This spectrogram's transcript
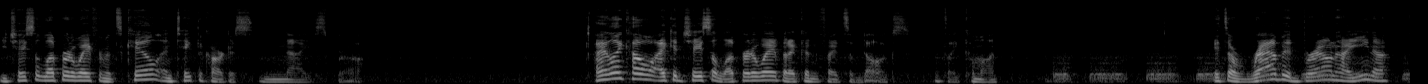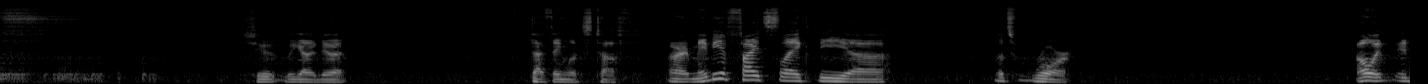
You chase a leopard away from its kill and take the carcass. Nice, bro. I like how I could chase a leopard away, but I couldn't fight some dogs. It's like, come on. It's a rabid brown hyena. Shoot, we gotta do it. That thing looks tough. Alright, maybe it fights like the, uh... Let's roar. Oh, it, it,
